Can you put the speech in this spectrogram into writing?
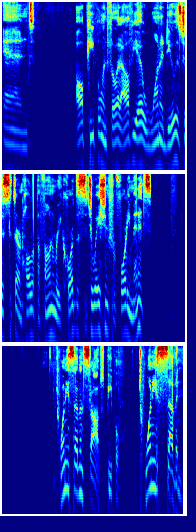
And all people in Philadelphia want to do is just sit there and hold up a phone and record the situation for 40 minutes. 27 stops, people. 27.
